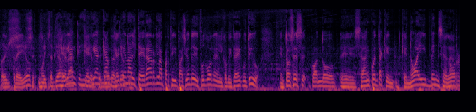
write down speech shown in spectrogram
Entre ellos, Sí, Moisés Díaz querían, Velázquez querían, alterar la participación de fútbol en el comité ejecutivo. Entonces, cuando eh, se dan cuenta que, que no hay vencedor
